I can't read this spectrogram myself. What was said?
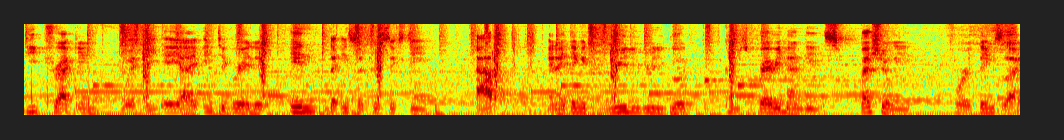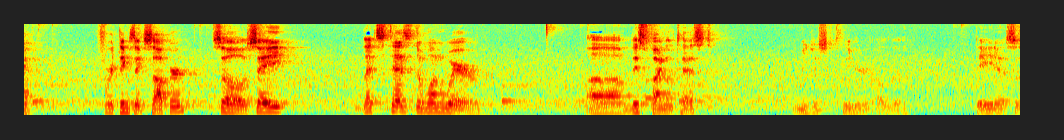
deep tracking with the AI integrated in the Insta360 app. And I think it's really, really good. It comes very handy, especially for things like for things like soccer. So say let's test the one where um, this final test. Let me just clear all the data. So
